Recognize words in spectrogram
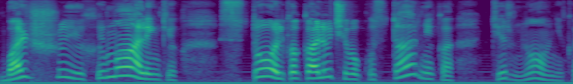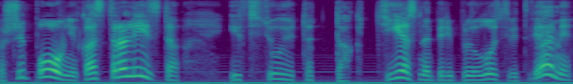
больших и маленьких, столько колючего кустарника, терновника, шиповника, астролиста. И все это так тесно переплелось ветвями,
